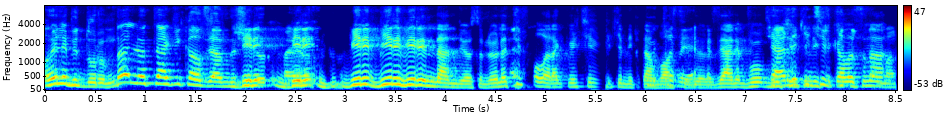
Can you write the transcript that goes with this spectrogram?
öyle bir durumda Leclerc'in kalacağını düşünüyorum Biri, biri, biri, biri birinden diyorsun. Relatif olarak bir çirkinlikten bahsediyoruz. Yani bu bu çirkinlik skalasına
